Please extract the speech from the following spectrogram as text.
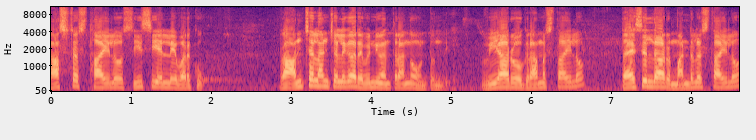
రాష్ట్ర స్థాయిలో సీసీఎల్ఏ వరకు రా అంచెలంచెలుగా రెవెన్యూ యంత్రాంగం ఉంటుంది. విఆర్ఓ గ్రామ స్థాయిలో తహసీల్దార్ మండల స్థాయిలో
